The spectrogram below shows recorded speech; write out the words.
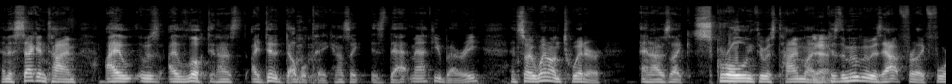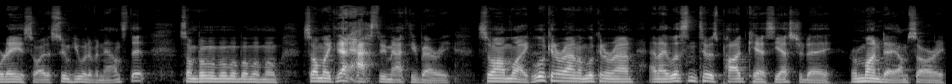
and the second time i it was i looked and i was i did a double take and i was like is that matthew berry and so i went on twitter and i was like scrolling through his timeline Yeah. because the movie was out for like four days so i'd assume he would have announced it so i'm boom boom boom boom boom boom boom so i'm like that has to be matthew berry so i'm like looking around i'm looking around and i listened to his podcast yesterday or monday i'm sorry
